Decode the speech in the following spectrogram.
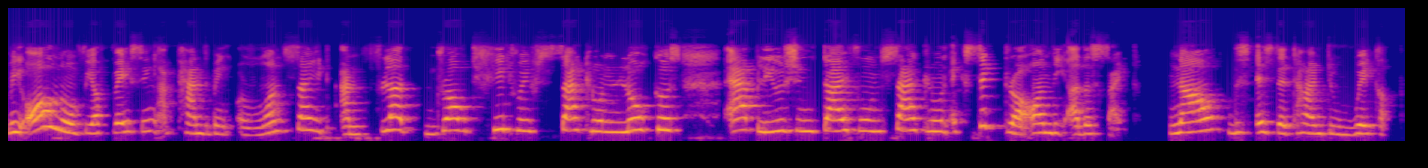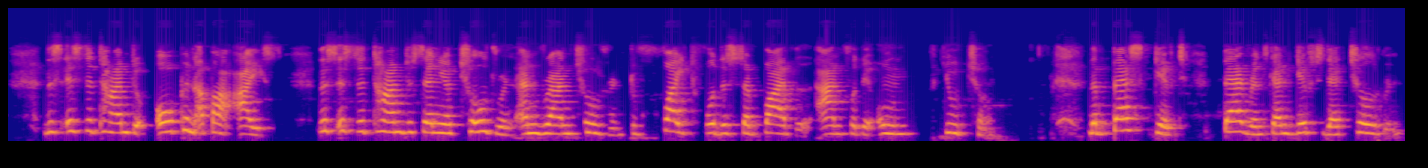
We all know we are facing a pandemic on one side and flood, drought, heat wave, cyclone, locust, air pollution, typhoon, cyclone, etc. on the other side. Now, this is the time to wake up. This is the time to open up our eyes. This is the time to send your children and grandchildren to fight for their survival and for their own future. The best gift parents can give to their children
